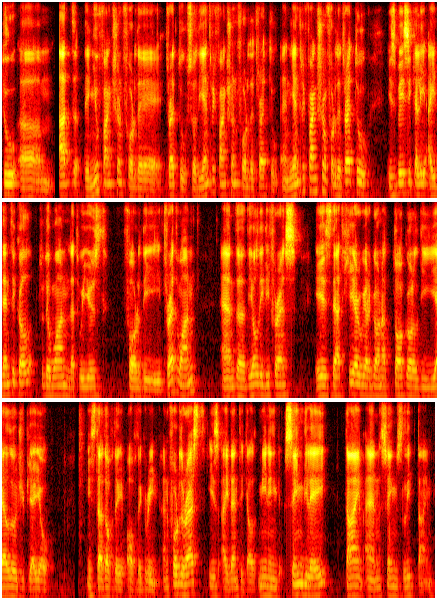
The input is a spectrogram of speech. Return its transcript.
to um, add the new function for the thread 2. So the entry function for the thread 2. And the entry function for the thread 2 is basically identical to the one that we used for the thread 1. And uh, the only difference is that here we are going to toggle the yellow GPIO instead of the of the green. And for the rest is identical, meaning same delay time and same sleep time.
